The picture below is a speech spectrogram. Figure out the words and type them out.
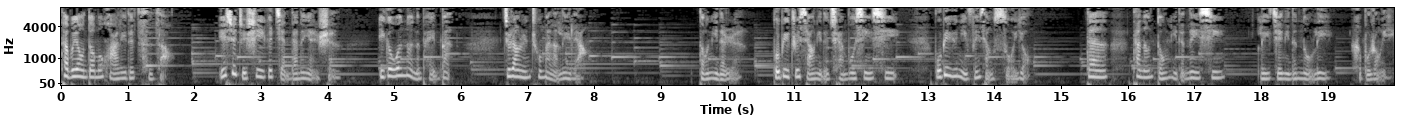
它不用多么华丽的辞藻，也许只是一个简单的眼神，一个温暖的陪伴，就让人充满了力量。懂你的人，不必知晓你的全部信息，不必与你分享所有，但他能懂你的内心，理解你的努力和不容易。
